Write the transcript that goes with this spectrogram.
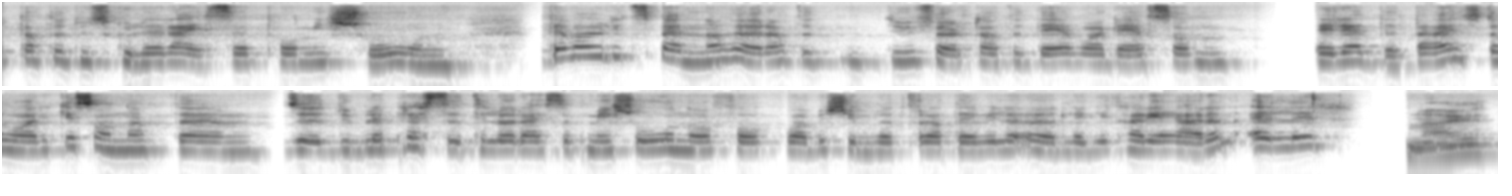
ut at du skulle reise på misjon. Det var jo litt spennende å høre at du følte at det var det som reddet deg. Så det var ikke sånn at um, eh, du ble presset til å reise på misjon, og folk var bekymret for at det ville ødelegge karriären, eller? Nej,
